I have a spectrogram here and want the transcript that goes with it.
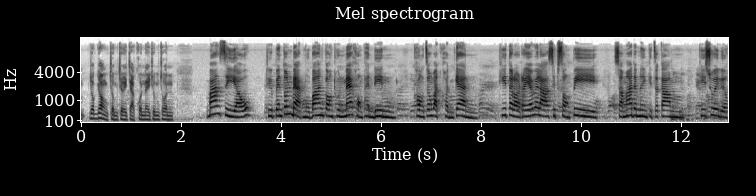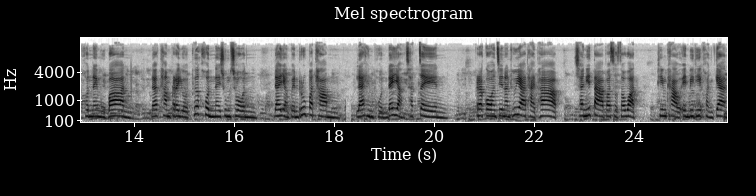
ำยกย่องชมเชยจากคนในชุมชน บ้านเสียว ถือเป็นต้นแบบหมู่บ้านกองทุนแม่ของแผ่นดิน ของจังหวัดขอนแก่น ที่ตลอดระยะเวลา 12 ปี สามารถดำเนินกิจกรรมที่ช่วยเหลือคนในหมู่บ้าน และทำประโยชน์เพื่อคนในชุมชน ได้อย่างเป็นรูปธรรม และเห็นผลได้อย่างชัดเจน ประกรณ์จินันทุยาถ่ายภาพ ชนิตาประสดสวัสดิ์ทีมข่าว NBT ขอนแก่น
